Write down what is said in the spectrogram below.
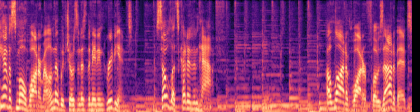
We have a small watermelon that we've chosen as the main ingredient. So let's cut it in half. A lot of water flows out of it,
